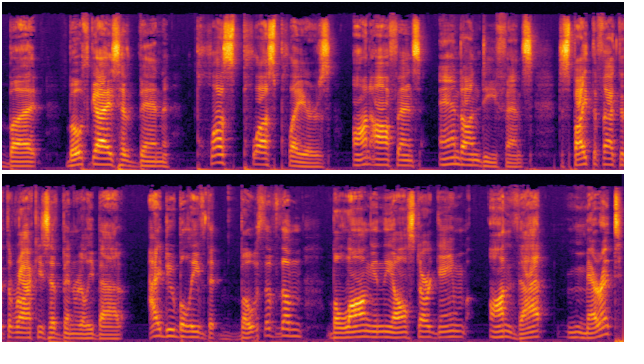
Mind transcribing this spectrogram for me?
but both guys have been plus plus players on offense and on defense, despite the fact that the Rockies have been really bad. I do believe that both of them belong in the All Star game on that merit.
